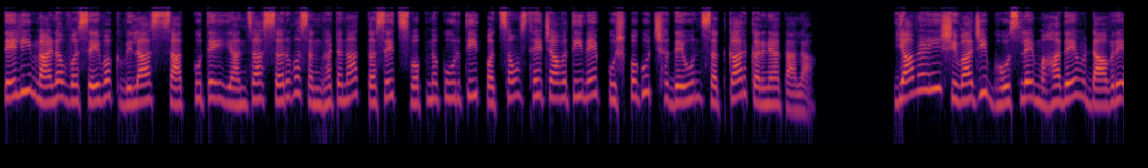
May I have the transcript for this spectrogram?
तेली मॅडम व सेवक विलास सातपुते यांचा सर्व संघटना तसेच स्वप्नपूर्ती पतसंस्थेच्या वतीने पुष्पगुच्छ देऊन सत्कार करण्यात आला. यावेळी शिवाजी भोसले महादेव डावरे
